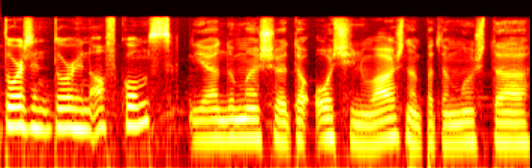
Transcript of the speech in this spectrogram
door, zijn, door hun afkomst. Я думаю, что это очень важно, потому что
